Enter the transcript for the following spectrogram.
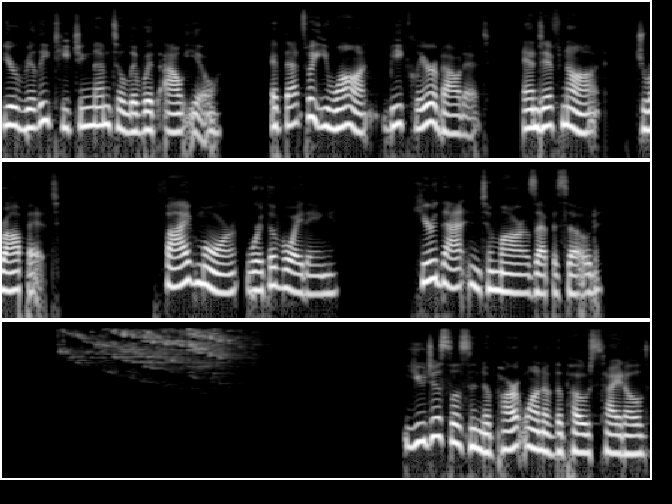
you're really teaching them to live without you. If that's what you want, be clear about it. And if not, drop it. Five more worth avoiding. Hear that in tomorrow's episode. You just listened to part one of the post titled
